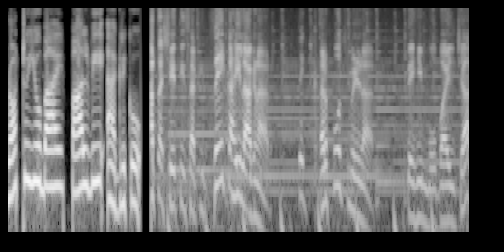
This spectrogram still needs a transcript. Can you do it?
brought to you by Palvi Agrico. आता शेतीसाठी जे काही लागणार ते घरपोच मिळणार. तेही मोबाईलच्या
